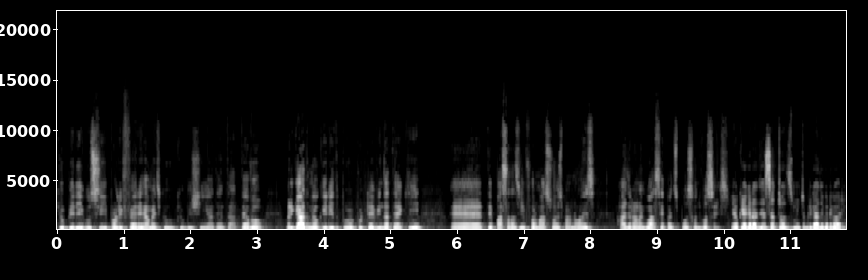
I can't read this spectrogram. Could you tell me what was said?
que o perigo se prolifere realmente, que o, que o bichinho atentar. Tevô, obrigado, meu querido, por, por ter vindo até aqui, é, ter passado as informações para nós. Rádio Aranaguá sempre à disposição de vocês. Eu que agradeço a todos. Muito obrigado, Gregório.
